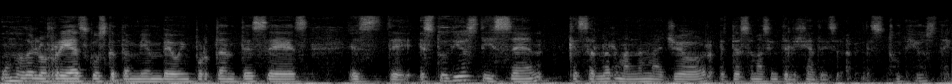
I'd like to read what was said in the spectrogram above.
Uno de los riesgos que también veo importantes es, este, estudios dicen que ser la hermana mayor te hace más inteligente. Dice, ¿estudios de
